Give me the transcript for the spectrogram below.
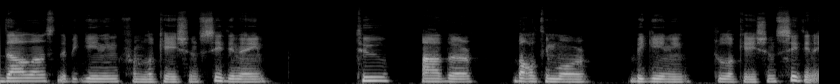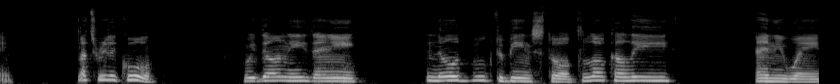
Dallas, the beginning from location city name, to other Baltimore beginning to location city name. That's really cool. We don't need any notebook to be installed locally, any way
